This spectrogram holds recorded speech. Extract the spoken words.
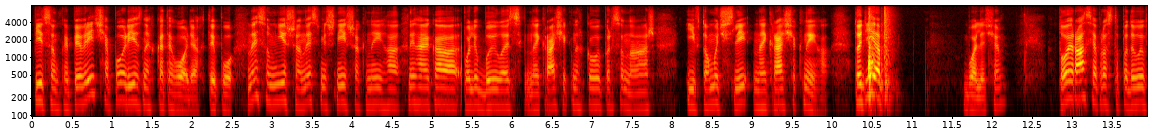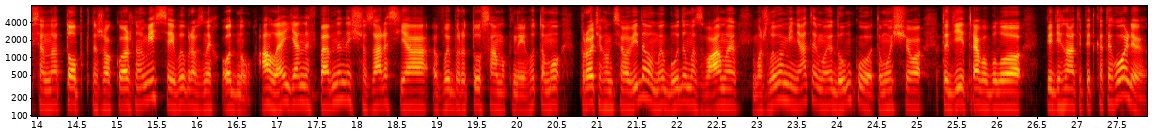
підсумки півріччя по різних категоріях: типу найсумніша, найсмішніша книга, книга, яка полюбилась, найкращий книжковий персонаж, і в тому числі найкраща книга. Тоді я боляче. Той раз я просто подивився на топ книжок кожного місця і вибрав з них одну. Але я не впевнений, що зараз я виберу ту саму книгу. Тому протягом цього відео ми будемо з вами можливо міняти мою думку, тому що тоді треба було. Підігнати під категорію,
